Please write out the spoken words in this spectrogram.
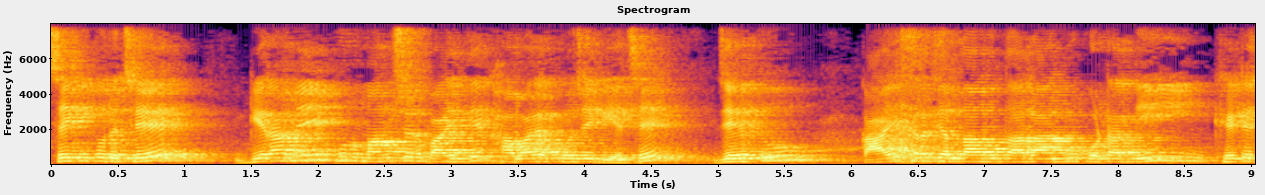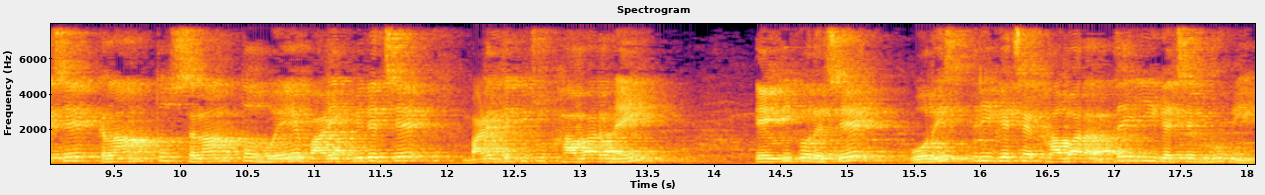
সে কী করেছে? গ্রামে কোনো মানুষের বাড়িতে খাবারের খোঁজে গিয়েছে, যেহেতু কায়েস রাজি আল্লাহ তালু গোটা দিন খেটেছে, ক্লান্ত, শ্লান্ত হয়ে বাড়ি ফিরেছে, বাড়িতে কিছু খাবার নেই। এ কী করেছে? ওর স্ত্রী গেছে খাবার আনতে, ই গেছে ঘুমিয়ে।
